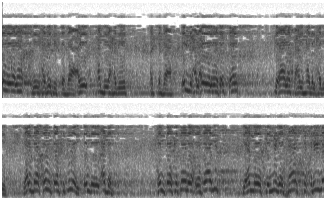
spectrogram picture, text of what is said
أول من حديث الشفاعة أي قبل حديث الشفاعة. اجعل اول ما تسأل سؤالك عن هذا الحديث. والباقون ساكتون انظر الأدب. هم ساكتون وثابت لأنه التلميذ الخاص تقريبا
